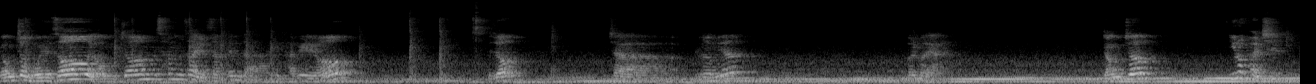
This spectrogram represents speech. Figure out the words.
0.5에서 0.3413 뺀다. 이게 답이에요. 그죠? 자, 그러면 얼마야? 0.1587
